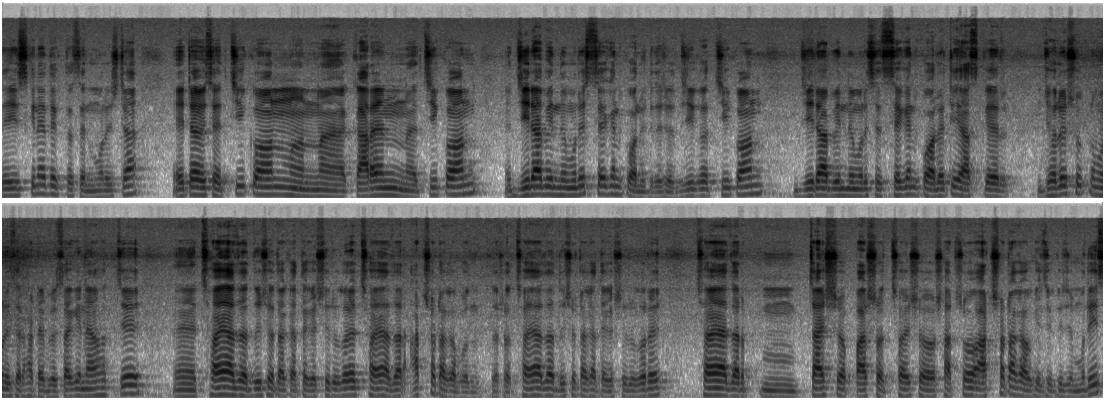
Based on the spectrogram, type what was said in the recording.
যে স্ক্রিনে দেখতেছেন মরিচটা, এটা হচ্ছে চিকন কারেন্ট চিকন, জিরা বিন্দু মরিচ সেকেন্ড কোয়ালিটি দর্শক চিকন, জিরা বিন্দু মরিচের সেকেন্ড কোয়ালিটি আজকের ঝোলে শুকনো মরিচের হাটে বেচা কিনা হচ্ছে ছয় হাজার দুশো টাকা থেকে শুরু করে ছয় হাজার আটশো টাকা পর্যন্ত। ছয় হাজার দুশো টাকা থেকে শুরু করে ছয় হাজার চারশো, পাঁচশো, ছয়শো, সাতশো, আটশো টাকাও কিছু কিছু মরিচ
